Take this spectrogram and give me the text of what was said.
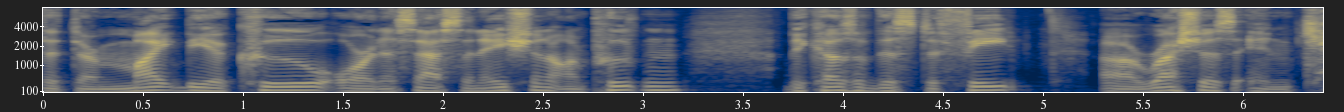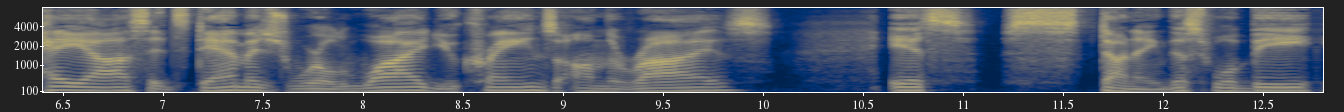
that there might be a coup or an assassination on Putin. Because of this defeat, uh, Russia's in chaos. It's damaged worldwide. Ukraine's on the rise. It's stunning. This will be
